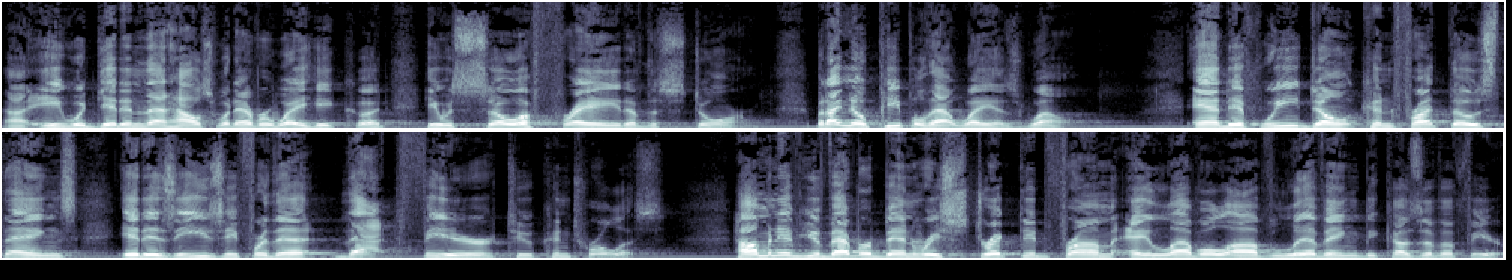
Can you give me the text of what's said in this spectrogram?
Uh, he would get into that house whatever way he could. He was so afraid of the storm. But I know people that way as well. And if we don't confront those things, it is easy for that, that fear to control us. How many of you have ever been restricted from a level of living because of a fear?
